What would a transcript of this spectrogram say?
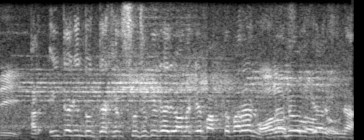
জি। আর এইটা কিন্তু দেখেন সুজুকি গাড়ি অনেকে ভাবতে পারেন ম্যানুয়াল গিয়ার কিনা।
